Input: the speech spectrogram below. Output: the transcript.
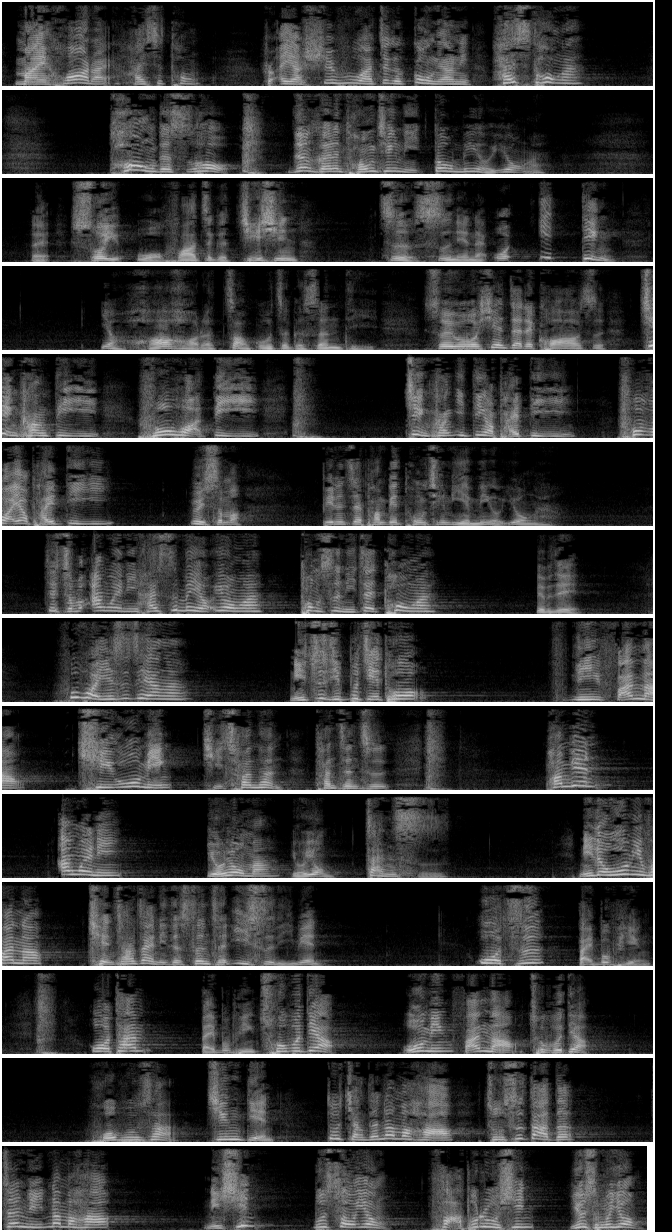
买花来还是痛。说：“哎呀，师傅啊，这个供养你还是痛啊！痛的时候，任何人同情你都没有用啊！哎，所以我发这个决心，这四年来，我一定要好好的照顾这个身体。所以我现在的口号是：健康第一，佛法第一。健康一定要排第一，佛法要排第一。为什么？别人在旁边同情你也没有用啊！这怎么安慰你还是没有用啊？痛是你在痛啊，对不对？佛法也是这样啊，你自己不解脱，你烦恼起无名，起嗔恨、贪嗔痴，旁边安慰你有用吗？有用，暂时。你的无名烦恼潜藏在你的深层意识里面，我执摆不平，我贪摆不平，除不掉无名烦恼，除不掉。佛菩萨经典都讲的那么好，祖师大德真理那么好，你心不受用，法不入心，有什么用？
